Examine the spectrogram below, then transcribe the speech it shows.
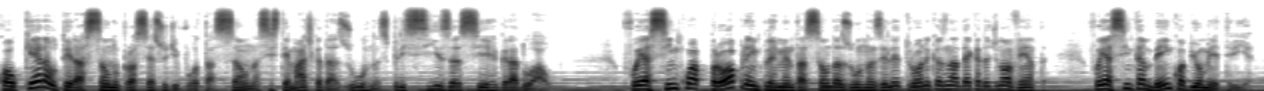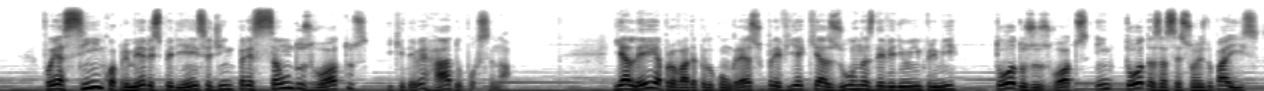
Qualquer alteração no processo de votação, na sistemática das urnas, precisa ser gradual. Foi assim com a própria implementação das urnas eletrônicas na década de 90. Foi assim também com a biometria. Foi assim com a primeira experiência de impressão dos votos e que deu errado, por sinal. E a lei aprovada pelo Congresso previa que as urnas deveriam imprimir todos os votos em todas as sessões do país.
